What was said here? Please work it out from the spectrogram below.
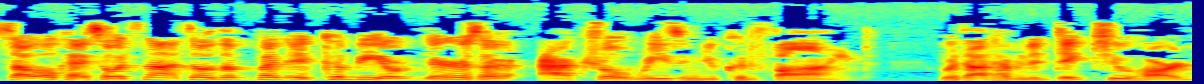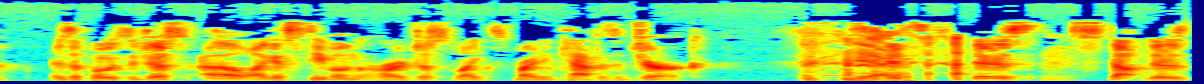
So okay, so it's not so, the, but it could be a, there is an actual reason you could find without having to dig too hard, as opposed to just oh, I guess Steve Englehart just likes writing Cap as a jerk. Yeah, It's there's stuff there's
